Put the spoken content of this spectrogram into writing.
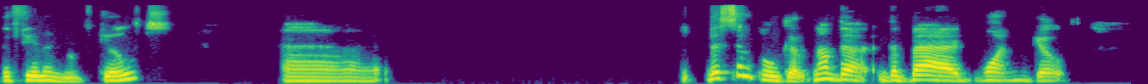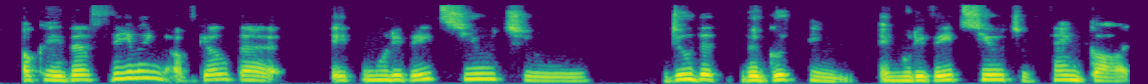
the feeling of guilt, uh, the simple guilt, not the the bad one guilt. Okay, the feeling of guilt that it motivates you to do the, the good thing. It motivates you to thank God.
